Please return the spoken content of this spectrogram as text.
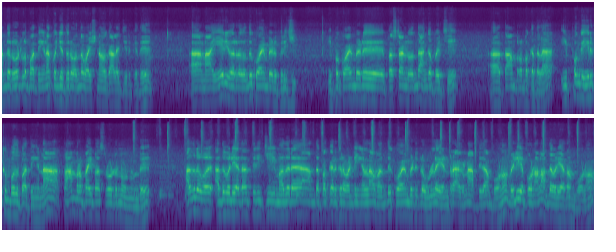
அந்த ரோட்டில் பார்த்தீங்கன்னா கொஞ்சம் தூரம் வந்து வைஷ்ணவ காலேஜ் இருக்குது. நான் ஏறி வர்றது வந்து கோயம்பேடு பிரிட்ஜி இப்போ கோயம்பேடு பஸ் ஸ்டாண்டு வந்து அங்கே போயிடுச்சு. தாம்பரம் பக்கத்தில். இப்போ இங்கே இருக்கும்போது பார்த்தீங்கன்னா தாம்பரம் பைபாஸ் ரோடுன்னு ஒன்று உண்டு. அதில் அது வழியாக தான் திருச்சி மதுரை அந்த பக்கம் இருக்கிற வண்டிங்கள்லாம் வந்து கோயம்பேட்டுக்குள்ளே உள்ளே என்ட்ராகணும் அப்படி தான் போகணும். வெளியே போனாலும் அந்த வழியாக தான் போகணும்.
